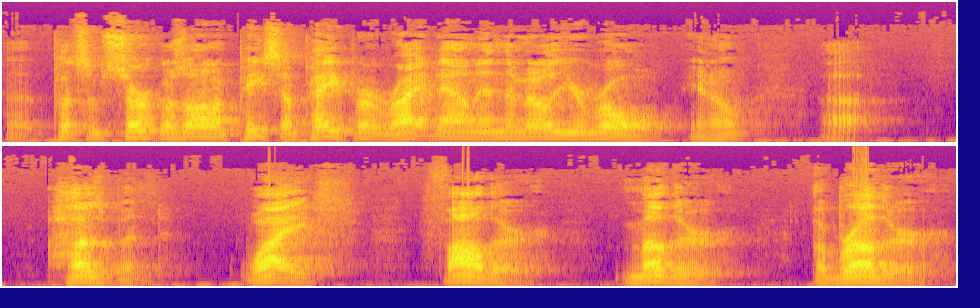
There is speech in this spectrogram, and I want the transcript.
uh, put some circles on a piece of paper, right down in the middle of your role. You know, uh, husband, wife, father, mother, a brother,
